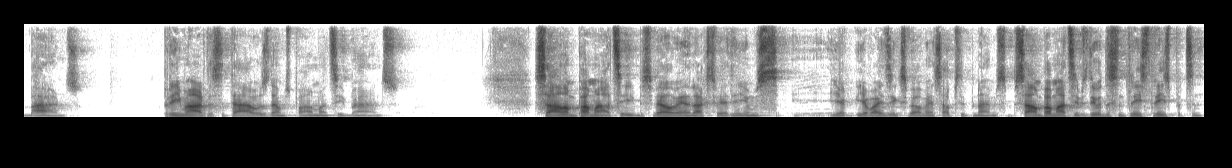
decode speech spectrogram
bērnus. Primāri tas ir tēva uzdevums pārmācīt bērnus. Sālam pamācības, vēl viena rakstvieta, ja jums ja, ja vajadzīgs vēl viens apstiprinājums. Sālam pamācības 23, 13.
